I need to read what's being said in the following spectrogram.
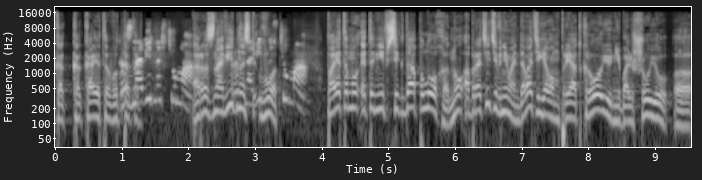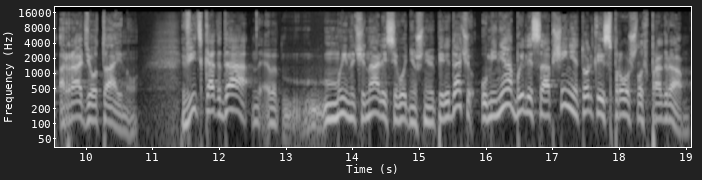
как, какая-то вот... Разновидность так... ума. Разновидность, Разновидность вот. ума. Поэтому это не всегда плохо. Но обратите внимание, давайте я вам приоткрою небольшую э, радиотайну. Ведь когда э, мы начинали сегодняшнюю передачу, у меня были сообщения только из прошлых программ,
